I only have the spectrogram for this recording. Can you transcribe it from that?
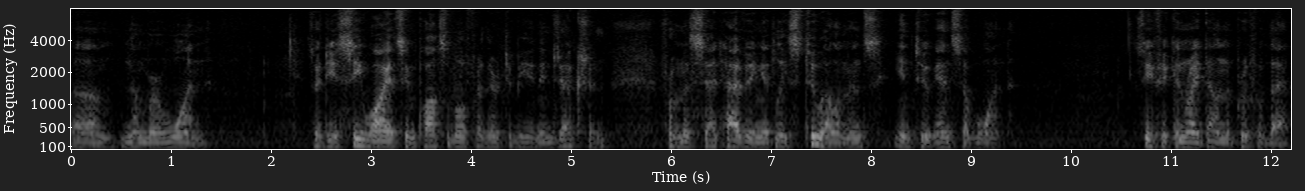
um, number 1. So do you see why it's impossible for there to be an injection from a set having at least two elements into n sub 1? See if you can write down the proof of that.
